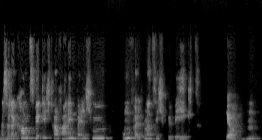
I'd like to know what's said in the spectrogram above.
Also da kommt es wirklich darauf an, in welchem Umfeld man sich bewegt. Ja. Mhm.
